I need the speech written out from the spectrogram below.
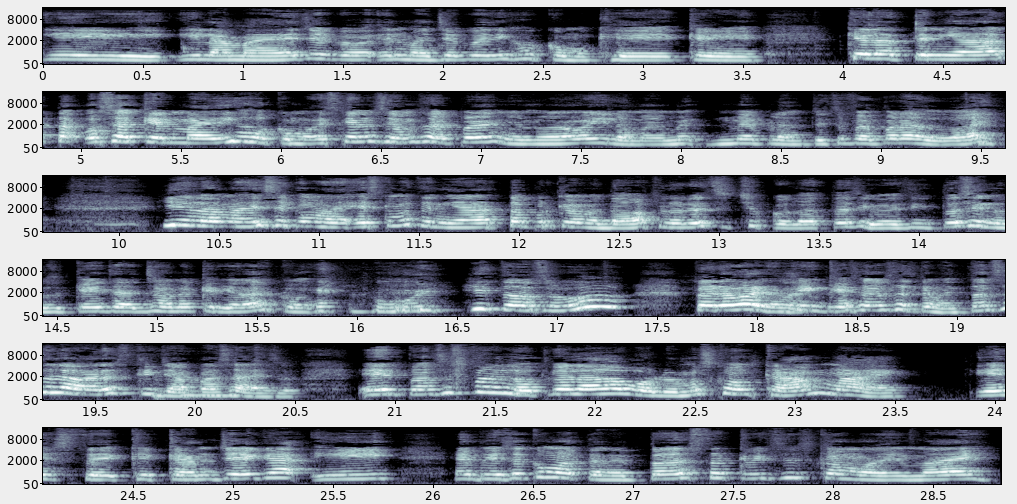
y, y la mae llegó, el mae llegó y dijo como que, que, que la tenía harta, o sea que el mae dijo como, es que nos íbamos a ver para Año Nuevo y la mae me, me plantó y se fue para Dubai Y la mae dice como, es que me tenía harta porque me mandaba flores y chocolates y besitos y no sé qué, ya yo no quería nada con él. Uy. Y todos, uh, pero bueno, en fin, que ese no es el tema. Entonces la verdad es que ya pasa eso. Entonces por el otro lado volvemos con Cam, mae. Este, que Cam llega y empieza como a tener toda esta crisis como de, mae,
